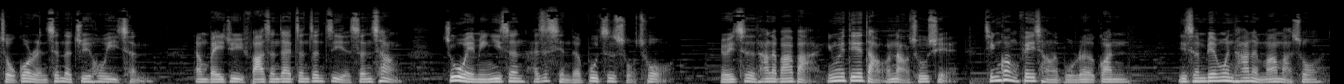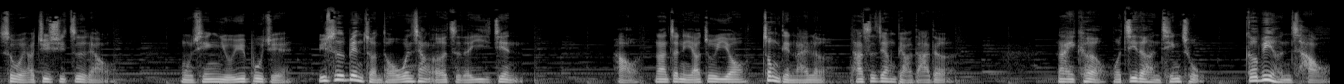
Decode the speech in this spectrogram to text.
走过人生的最后一程，当悲剧发生在真正自己的身上，朱伟明医生还是显得不知所措。有一次，他的爸爸因为跌倒而脑出血，情况非常的不乐观。医生便问他的妈妈说：“是我要继续治疗？”母亲犹豫不决，于是便转头问向儿子的意见。好，那这里要注意哦，重点来了。他是这样表达的：那一刻，我记得很清楚，隔壁很吵，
